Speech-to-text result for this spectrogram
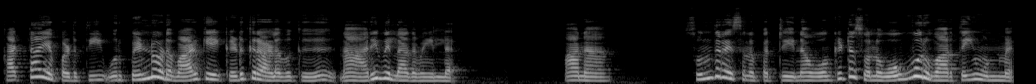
கட்டாயப்படுத்தி ஒரு பெண்ணோட வாழ்க்கையை கெடுக்கிற அளவுக்கு நான் அறிவில்லாதவன் இல்லை. ஆனால் சுந்தரேசனை பற்றி நான் உன்கிட்ட சொன்ன ஒவ்வொரு வார்த்தையும் உண்மை.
